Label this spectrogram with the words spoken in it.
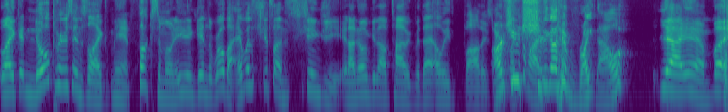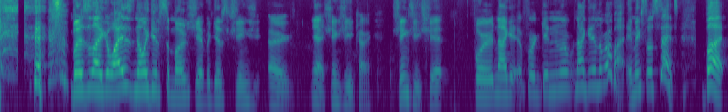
Like no person's like, man, fuck Simone, he didn't get in the robot. Everyone shits on Shinji, and I know I'm getting off topic, but that always bothers me. Aren't It's like, you on, shitting on him right now? Yeah, I am, but but it's like, why does no one give Simone shit but gives Shinji or yeah, Shinji car Shinji shit for not get for getting the, not getting the robot? It makes no sense. But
